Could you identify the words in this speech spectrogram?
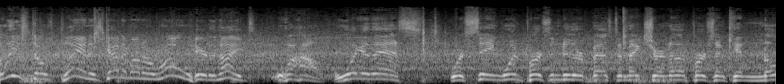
Kalisto's plan has got him on a roll here tonight. Wow, look at this. We're seeing one person do their best to make sure another person can no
